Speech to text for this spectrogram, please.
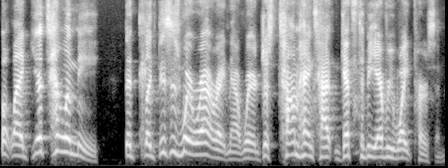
but like, you're telling me that like this is where we're at right now, where just Tom Hanks ha- gets to be every white person.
